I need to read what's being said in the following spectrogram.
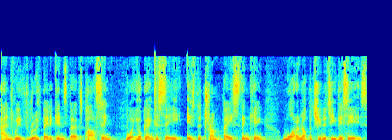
and with Ruth Bader Ginsburg's passing, what you're going to see is the Trump base thinking, what an opportunity this is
